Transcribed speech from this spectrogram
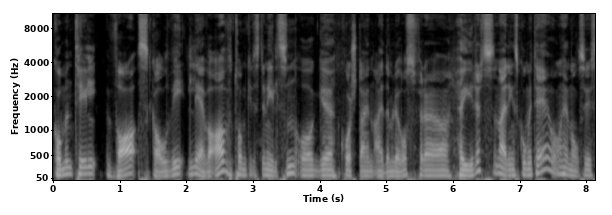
Velkommen til Hva skal vi leve av? Tom Christer Nilsen og eh, Kårstein Eidem Løvaas fra Høyres næringskomité og henholdsvis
